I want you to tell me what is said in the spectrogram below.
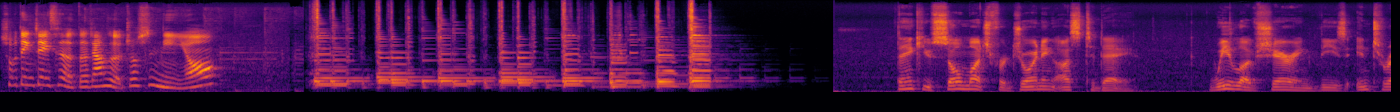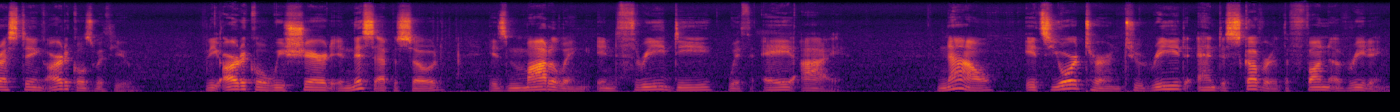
说不定这一次的得奖者就是你哦。 Thank you so much for joining us today. We love sharing these interesting articles with you. The article we shared in this episode is Modeling in 3D with AI. Now, it's your turn to read and discover the fun of reading.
